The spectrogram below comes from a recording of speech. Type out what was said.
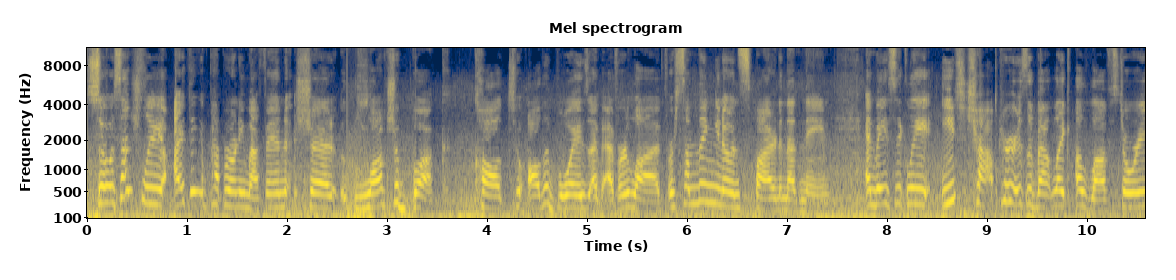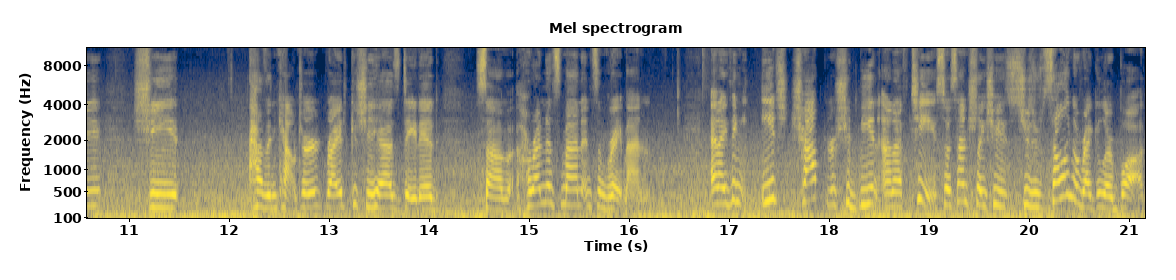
So essentially, I think Pepperoni Muffin should launch a book called To All the Boys I've Ever Loved, or something, you know, inspired in that name. And basically, each chapter is about like a love story she has encountered, right? Because she has dated some horrendous men and some great men. And I think each chapter should be an NFT. So essentially, she's, she's selling a regular book,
